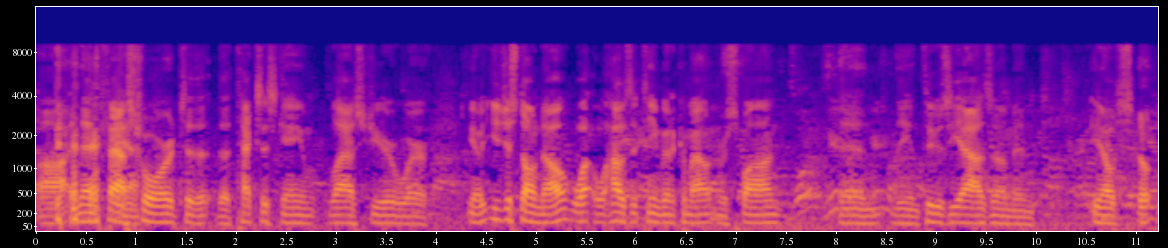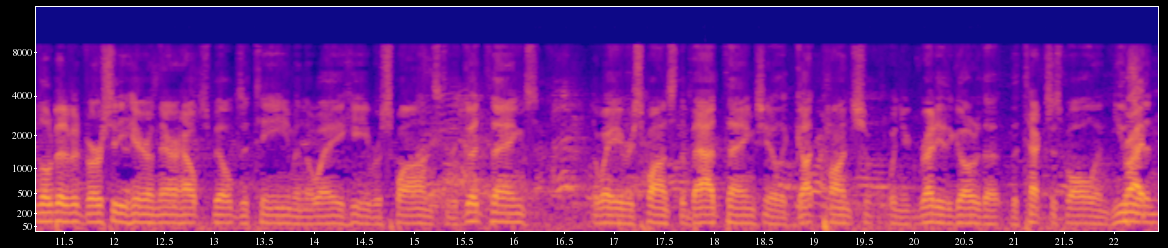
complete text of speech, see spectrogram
Uh, and then fast forward to the, the Texas game last year where you know, you just don't know what how's the team going to come out and respond, and the enthusiasm and you know a little bit of adversity here and there helps builds a team, and the way he responds to the good things, the way he responds to the bad things. You know, the gut punch when you're ready to go to the, the Texas Bowl in Houston.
